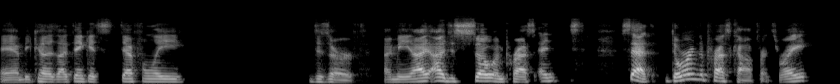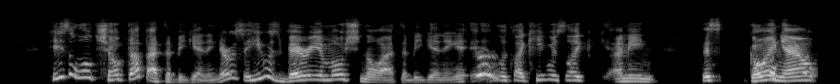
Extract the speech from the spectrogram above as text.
and because I think it's definitely deserved. I mean, I, I just so impressed. And Seth, during the press conference, right? He's a little choked up at the beginning. There was he was very emotional at the beginning. It, it, looked like he was like, I mean, this going out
